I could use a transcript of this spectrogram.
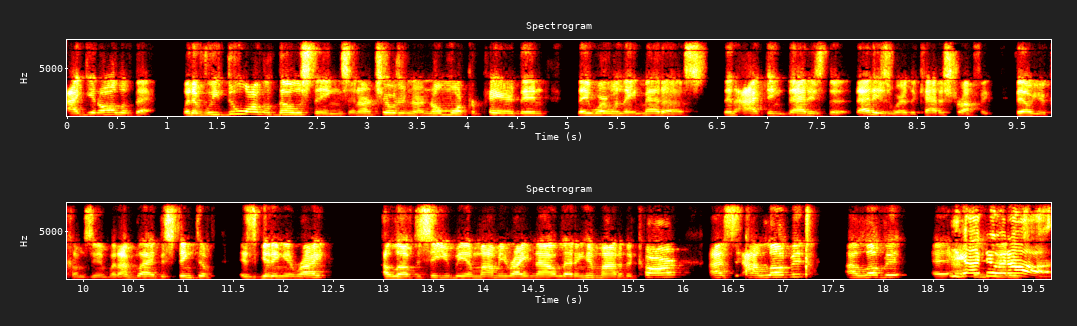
I get all of that. But if we do all of those things and our children are no more prepared than they were when they met us, then I think that is the that is where the catastrophic failure comes in. But I'm glad distinctive is getting it right. I love to see you being mommy right now, letting him out of the car. I see, I love it. I love it. You gotta do it is, all.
